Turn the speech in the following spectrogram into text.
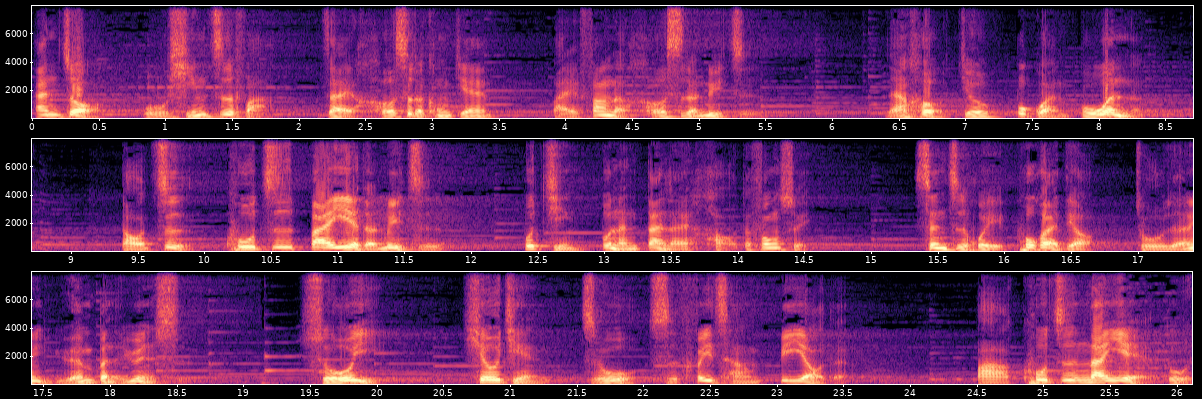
按照五行之法，在合适的空间摆放了合适的绿植，然后就不管不问了，导致枯枝败叶的绿植，不仅不能带来好的风水，甚至会破坏掉主人原本的运势。所以，修剪植物是非常必要的。把枯枝烂叶都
